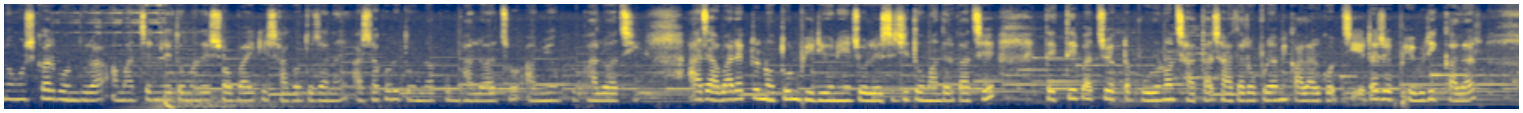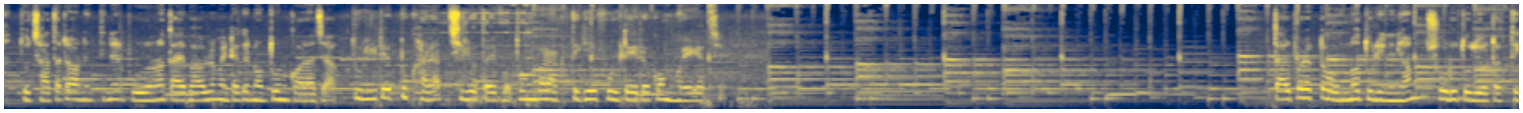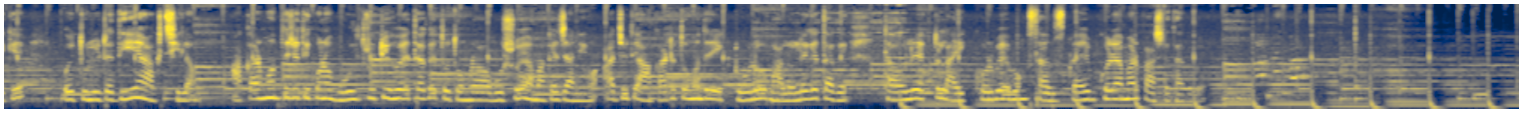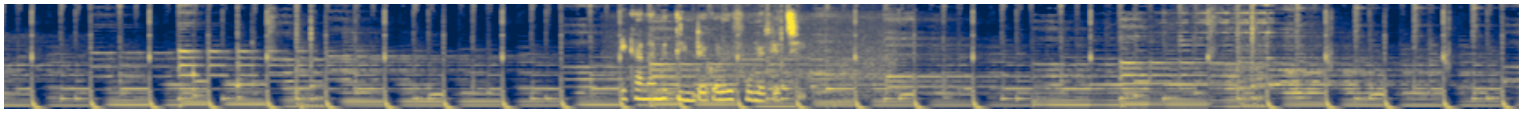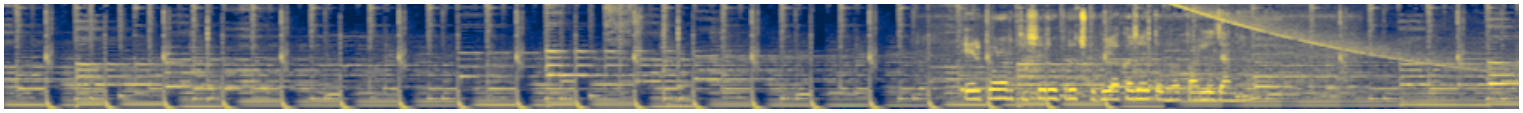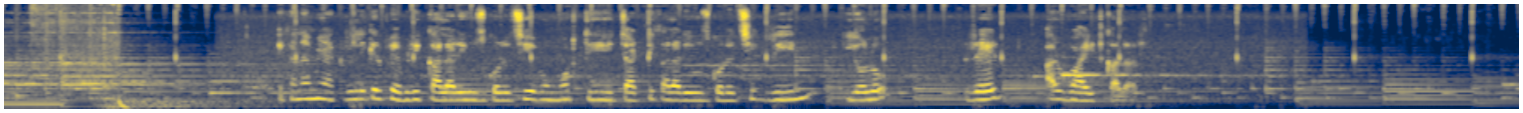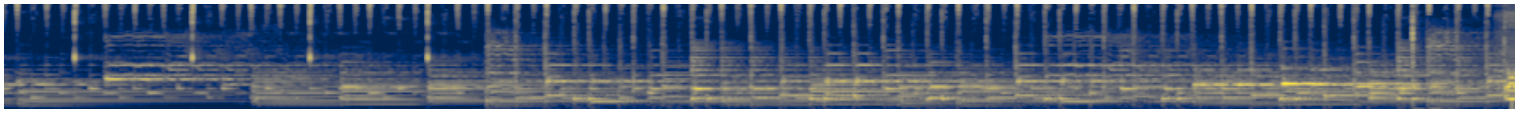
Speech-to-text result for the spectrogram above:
নমস্কার বন্ধুরা, আমার চ্যানেলে তোমাদের সবাইকে স্বাগত জানাই। আশা করি তোমরা খুব ভালো আছো, আমিও খুব ভালো আছি। আজ আবার একটা নতুন ভিডিও নিয়ে চলে এসেছি তোমাদের কাছে। দেখতেই পাচ্ছ একটা পুরনো ছাতা, ছাতার উপরে আমি কালার করছি। এটা যে ফেব্রিক কালার তো ছাতাটা অনেক দিনের পুরনো, তাই ভাবলাম এটাকে নতুন করা যাক। তুলিটা একটু খারাপ ছিল, তাই প্রথমবার আঁকতে গিয়ে ফুলটা এরকম হয়ে গেছে। তারপর একটা অন্য তুলি নিলাম, সরু তুলি ওটার থেকে। ওই তুলিটা দিয়ে আঁকছিলাম। আঁকার মধ্যে যদি কোনো ভুল ত্রুটি হয়ে থাকে, তো তোমরা অবশ্যই আমাকে জানিও। আর যদি আঁকাটা তোমাদের একটু হলেও ভালো লেগে থাকে, তাহলে একটা লাইক করবে এবং সাবস্ক্রাইব করে আমার পাশে থাকবে। এখানে আমি তিনটে করে ফুল এঁকেছি। এরপর আর কিসের উপরে ছবি আঁকা যায় তোমরা পারলে জানিও। এখানে আমি অ্যাক্রিলিকের ফেব্রিক কালার ইউজ করেছি এবং মোট তিন চারটি কালার ইউজ করেছি, গ্রিন, ইয়েলো, রেড আর হোয়াইট কালার।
